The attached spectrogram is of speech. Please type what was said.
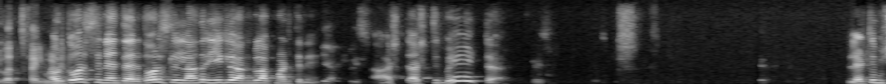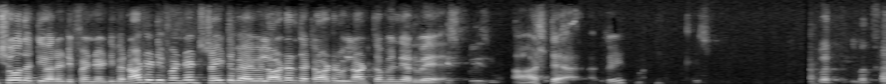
ಇವತ್ತು ಫೈಲ್ ಮಾಡಿ ಅವರು ತೋರಿಸ್ತೀನಿ ಅಂತಾರೆ ತೋರಿಸಲಿಲ್ಲ ಅಂದ್ರೆ ಈಗಲೇ unblock ಮಾಡ್ತೀನಿ ಅಷ್ಟ ಅಷ್ಟ wait let him show dat you are a defendant if you are not a defendant straight away i will order that order will not come in your way ಅಷ್ಟೇ ವೇಟ್ ಮಾಡಿ ಇವತ್ತು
